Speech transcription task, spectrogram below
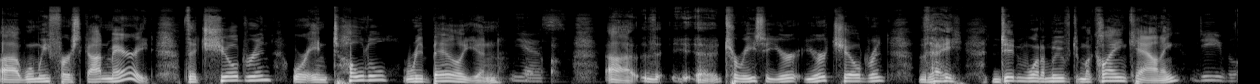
uh, when we first got married. The children were in total rebellion. Yes. Uh, uh Theresa, your your children, they didn't want to move to McLean County. Do you?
